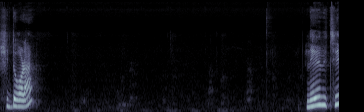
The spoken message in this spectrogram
সিদ্ধ করা। নেড়ে নিচ্ছি।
